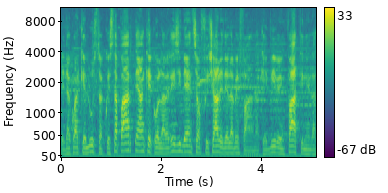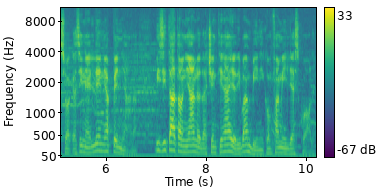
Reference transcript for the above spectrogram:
e da qualche lustro a questa parte anche con la residenza ufficiale della Befana, che vive infatti nella sua casina in legno a Pegnana, visitata ogni anno da centinaia di bambini con famiglie e scuole.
